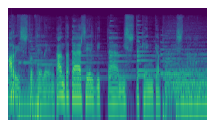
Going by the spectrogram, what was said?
Aristoteleen kantapää selvittää, mistä kenkä puristaa.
